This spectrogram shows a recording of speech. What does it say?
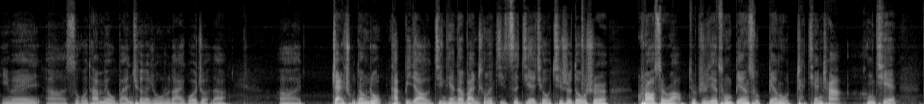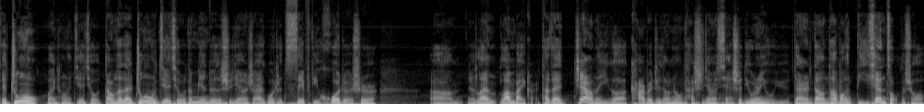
因为啊，似乎他没有完全的融入到爱国者的啊战术当中。他比较今天他完成的几次接球，其实都是 crosser up，就直接从边速边路前插。横切在中路完成了接球。当他在中路接球，他面对的实际上是爱国者的 safety 或者是啊 line linebacker。他在这样的一个 coverage 当中，他实际上显示的游刃有余。但是当他往底线走的时候，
